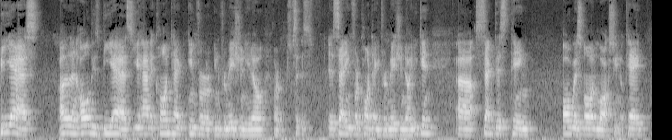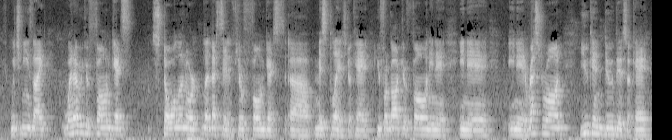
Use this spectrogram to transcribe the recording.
BS, other than all this BS, you have a contact info information, you know, or setting for contact information. Now you can uh, set this thing always on lock screen, okay? Which means like whenever your phone gets stolen or let, us say if your phone gets uh, misplaced okay? You forgot your phone in a in a in a restaurant you can do this okay?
